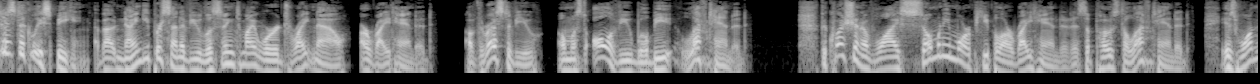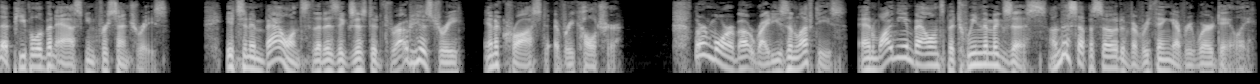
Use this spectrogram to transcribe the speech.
Statistically speaking, about 90% of you listening to my words right now are right-handed. Of the rest of you, almost all of you will be left-handed. The question of why so many more people are right-handed as opposed to left-handed is one that people have been asking for centuries. It's an imbalance that has existed throughout history and across every culture. Learn more about righties and lefties and why the imbalance between them exists on this episode of Everything Everywhere Daily.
